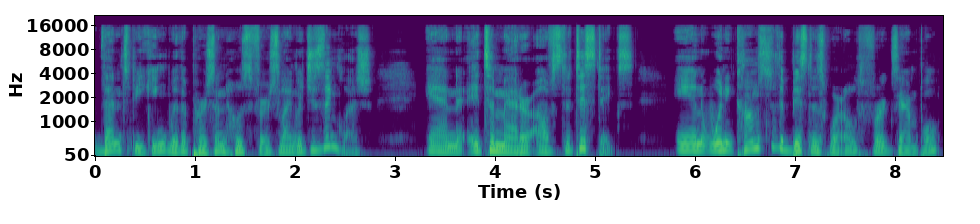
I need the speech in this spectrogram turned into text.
than speaking with a person whose first language is English, and it's a matter of statistics. And when it comes to the business world, for example,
